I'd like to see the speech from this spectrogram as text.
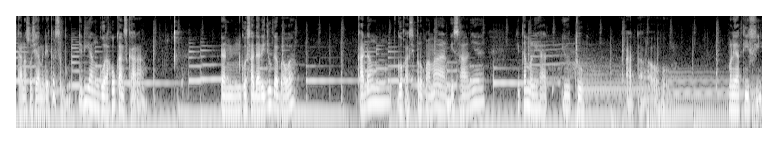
karena sosial media tersebut. Jadi yang gue lakukan sekarang dan gue sadari juga bahwa kadang gue kasih perumpamaan misalnya kita melihat YouTube atau melihat TV,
